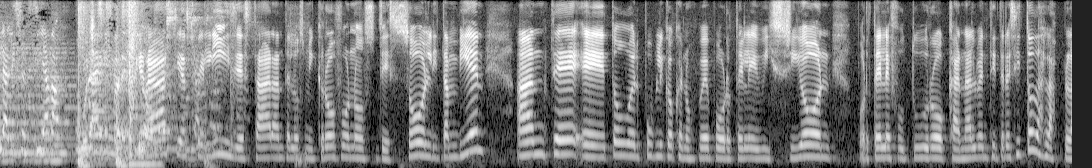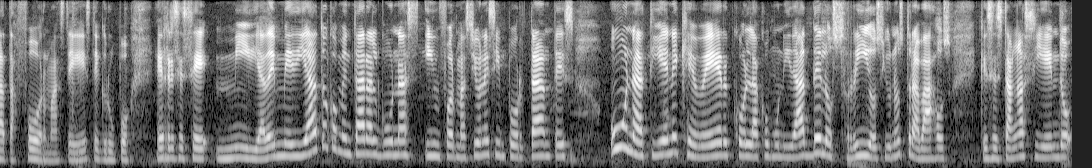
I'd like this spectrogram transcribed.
la licenciada pura Muchísimas gracias, feliz de estar ante los micrófonos de Sol y también ante eh, todo el público que nos ve por televisión, por Telefuturo, Canal 23 y todas las plataformas de este grupo RCC Media. De inmediato comentar algunas informaciones importantes. Una tiene que ver con la comunidad de los ríos y unos trabajos que se están haciendo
